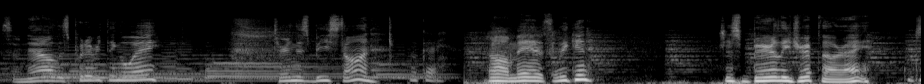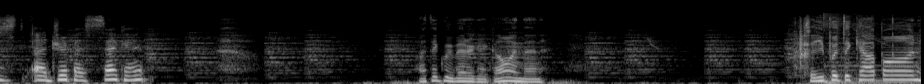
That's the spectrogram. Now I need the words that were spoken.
So now let's put everything away. Turn this beast on. Okay. Oh man, it's leaking. Just barely drip though, right? Just a drip a second. I think we better get going then. So you put the cap on.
